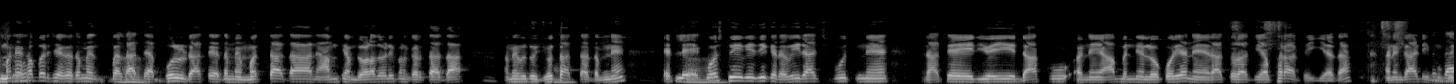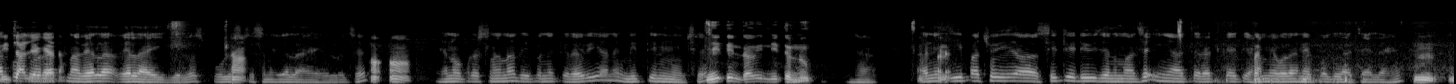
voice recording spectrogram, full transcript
મને ખબર છે કે તમે રાતે ફૂલ રાતે તમે મતતા હતા અને આમથી આમ દોડાદોડી પણ કરતા હતા. અમે બધું જોતા હતા તમને. એટલે એક વસ્તુ એવી હતી કે રવિ રાજપૂત ને રાતે એ ડાકુ અને આ બંને લોકો રહ્યા ને રાતોરાત ત્યાં ફરાર થઈ ગયા હતા અને ગાડી મૂકીને ચાલ્યા ગયા હતા. વેલા વહેલા આવી ગયેલો પોલીસ. સ્ટેશન વહેલા આવેલો છે. એનો પ્રશ્ન નથી પણ એક રવિ અને નીતિનનું છે. નીતિન રવિ નીતિનનું હા. અને એ ઈ પાછું સિટી ડિવિઝનમાં છે અહીંયા અત્યારે અટકાયતી સામેવાળાને પગલા ચાલ્યા છે.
